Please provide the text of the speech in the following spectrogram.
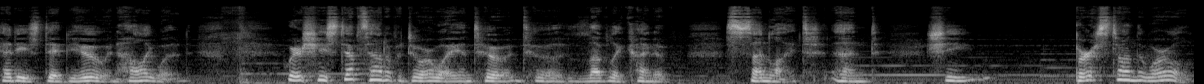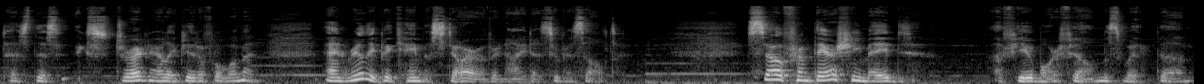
Hedy's debut in Hollywood, where she steps out of a doorway into, into a lovely kind of sunlight and she burst on the world as this extraordinarily beautiful woman and really became a star overnight as a result. So from there, she made a few more films with um,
